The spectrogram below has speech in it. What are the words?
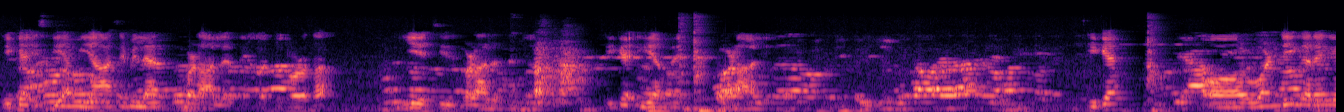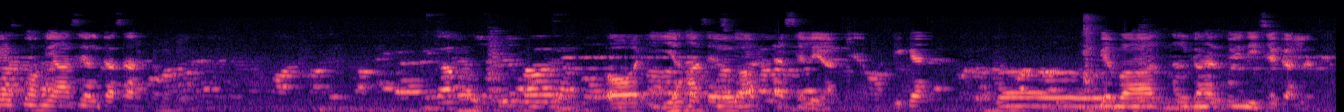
ठीक है? इसकी हम यहाँ से भी लेंथ बढ़ा लेते हैं। तो थोड़ा सा ये चीज़ बढ़ा लेते हैं। ठीक है? ये हमने बढ़ा लिया। ठीक है? और वन डी करेंगे इसको हम यहाँ से हल्का सा। और यहाँ से इसको हम ऐसे ले आते हैं। ठीक है? उसके बाद हल्का हल्का नीचे कर लेते हैं।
